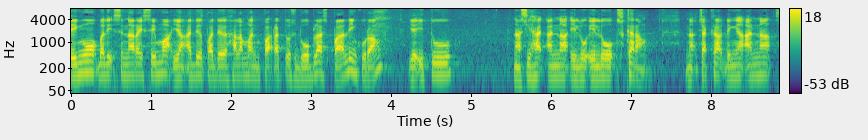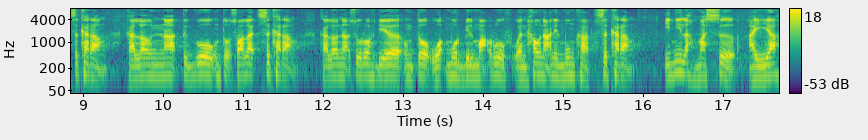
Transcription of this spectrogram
tengok balik senarai semak yang ada pada halaman 412 paling kurang iaitu nasihat anak elok-elok sekarang nak cakap dengan anak sekarang. Kalau nak tegur untuk solat sekarang. Kalau nak suruh dia untuk wa'mur bil ma'ruf wanhauna 'anil munkar sekarang. Inilah masa ayah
